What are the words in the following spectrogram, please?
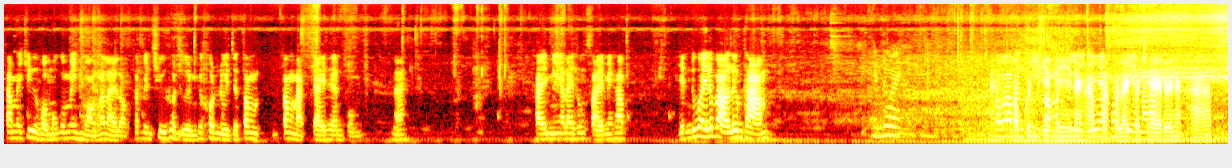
ถ้าไม่ชื่อผมผมก็ไม่ห่วงเท่าไหร่หรอกถ้าเป็นชื่อคนอื่นก็คนอื่นจะต้องต้องหนักใจแทนผมนะ ใครมีอะไรสงสัยไหมครับ เห็นด้วยหรือเปล่าลืมถาม เห็นด้วย เพราะว่าขอบคุณบัญชีคลิปนี้สามัคคีนะครับเนี่ยฝากกดไลค์กดแชร์ชัดเจนนะครับด้วยนะครับ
